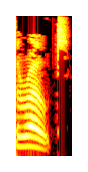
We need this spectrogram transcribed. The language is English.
throat.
